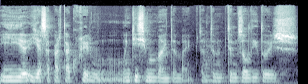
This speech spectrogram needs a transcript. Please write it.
E, e essa parte está a correr muitíssimo bem também. Portanto, temos ali dois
